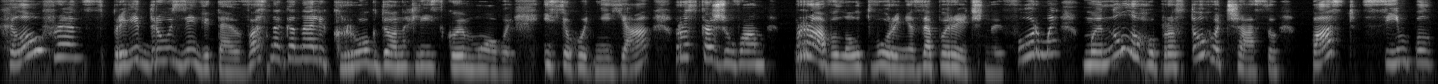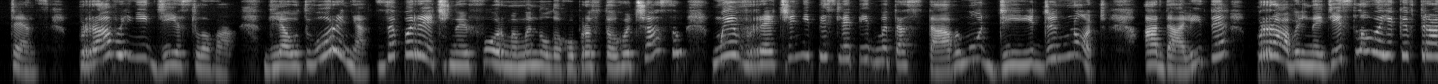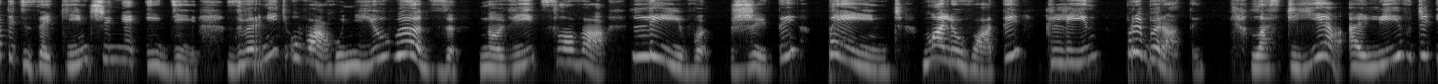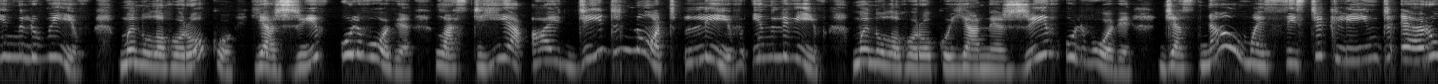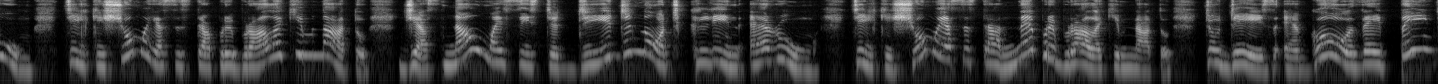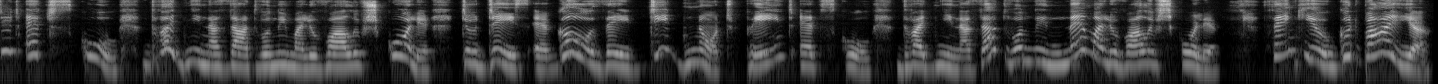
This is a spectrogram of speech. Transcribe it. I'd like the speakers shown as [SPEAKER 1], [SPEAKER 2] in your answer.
[SPEAKER 1] Hello, friends! Привіт, друзі! Вітаю вас на каналі Крок до англійської мови. І сьогодні я розкажу вам правила утворення заперечної форми минулого простого часу Past Simple Tense – правильні дієслова. Для утворення заперечної форми минулого простого часу ми в реченні після підмета ставимо did not, а далі йде правильне дієслово, яке втратить закінчення «ed». Зверніть увагу new words – нові слова. Live – жити, paint – малювати, clean – прибирати. Last year I lived in Lviv. Минулого року я жив у Львові. Last year I did not live in Lviv. Минулого року я не жив у Львові. Just now my sister cleaned a room. Тільки що моя сестра прибрала кімнату. Just now my sister did not clean a room. Тільки що моя сестра не прибрала кімнату. Two days ago they painted at school. Два дні назад вони малювали в школі. Two days ago they did not paint at school. Два дні назад вони не малювали в школі. Thank you. Goodbye.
